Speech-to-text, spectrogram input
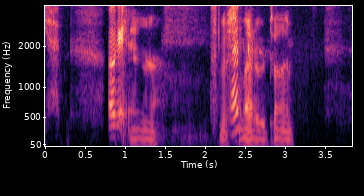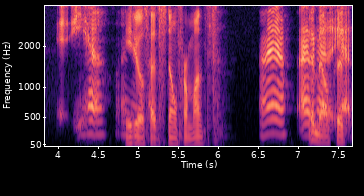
yet. Okay. Yeah, it's just I- a matter of time. Eh, yeah. I know. Angel's had snow for a month. I know. I haven't had it melted. yet.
